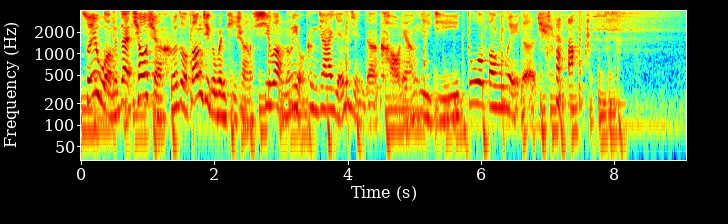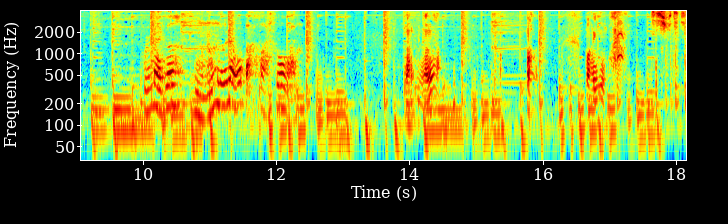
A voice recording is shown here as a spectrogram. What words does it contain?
所以我们在挑选合作方这个问题上，希望能有更加严谨的考量以及多方位的去。不是麦哥，你能不能让我把话说完？能能啊，不好不好意思 啊，继续继续。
